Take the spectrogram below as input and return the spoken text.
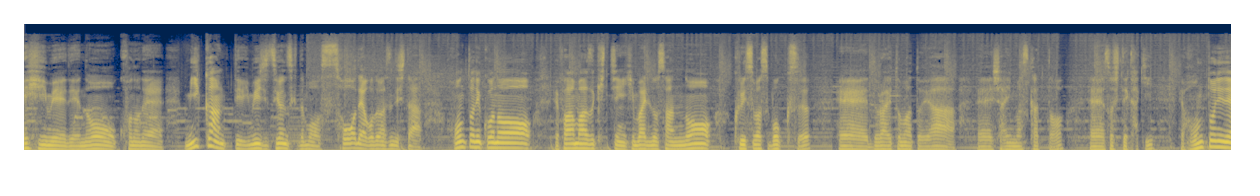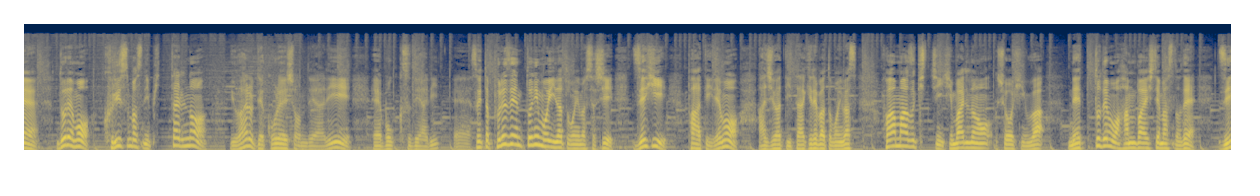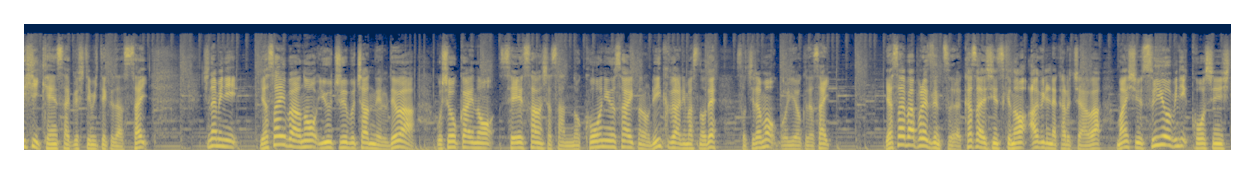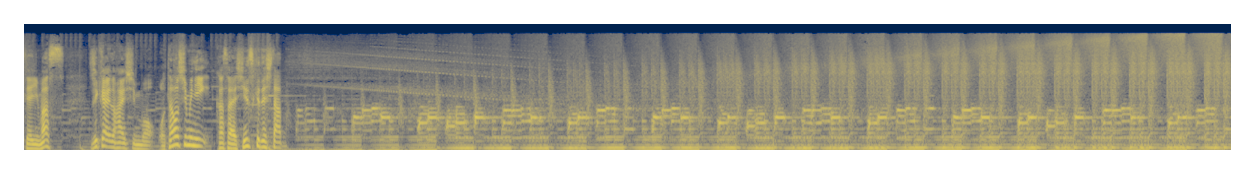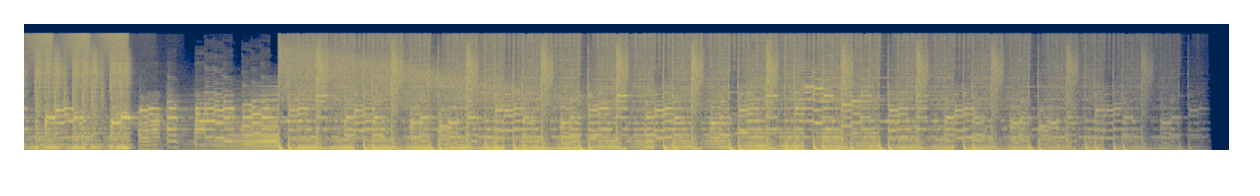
愛媛でのこのねみかんっていうイメージ強いんですけどもそうではございませんでした。本当にこのファーマーズキッチンひまりのさんのクリスマスボックス、えードライトマトや、えーシャインマスカット、えーそして柿え本当にねどれもクリスマスにぴったりのいわゆるデコレーションであり、えーボックスであり、えーそういったプレゼントにもいいなと思いましたし、ぜひパーティーでも味わっていただければと思います。ファーマーズキッチンひまりの商品はネットでも販売してますので、ぜひ検索してみてください。ちなみに、野菜バーの YouTube チャンネルでは、ご紹介の生産者さんの購入サイトのリンクがありますので、そちらもご利用ください。野菜バープレゼンツ、笠西慎介のアグリなカルチャーは毎週水曜日に更新しています。次回の配信もお楽しみに、笠西慎介でした。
